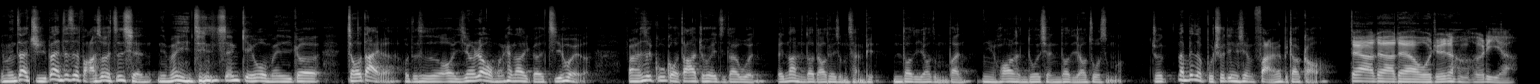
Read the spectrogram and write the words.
你们在举办这次法说之前，你们已经先给我们一个交代了，或者是说已经让我们看到一个机会了。反而是 Google，大家就会一直在问：“哎、欸，那你到底要推什么产品？你到底要怎么办？你花了很多钱，你到底要做什么？”就那边的不确定性反而比较高。对啊，对啊，对啊，我觉得很合理啊。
